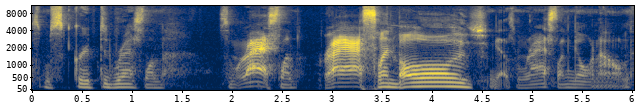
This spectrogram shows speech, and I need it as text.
Some scripted wrestling. Some wrestling. Wrestling boys. We got some wrestling going on.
